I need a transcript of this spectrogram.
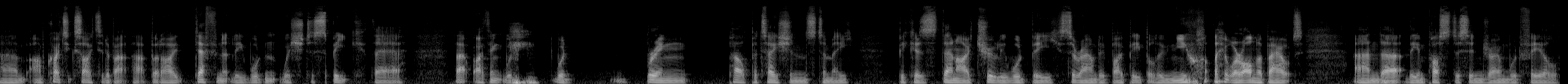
Um, I'm quite excited about that, but I definitely wouldn't wish to speak there. That I think would would bring palpitations to me because then I truly would be surrounded by people who knew what they were on about and uh, the imposter syndrome would feel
